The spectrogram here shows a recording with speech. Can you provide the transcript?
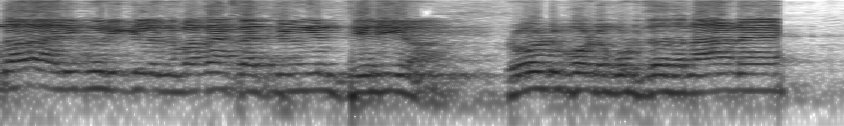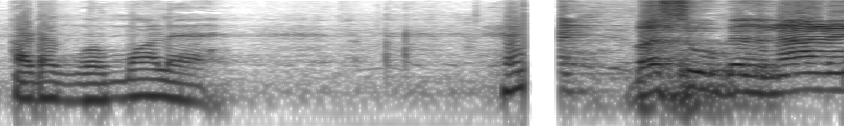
வந்தாலும் அறிகுறிகள் இந்த மாதிரி தான் கத்துவீங்கன்னு தெரியும். ரோடு போட்டு கொடுத்தது நானு. அடங்கொம்மால பஸ் விட்டது நானு.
